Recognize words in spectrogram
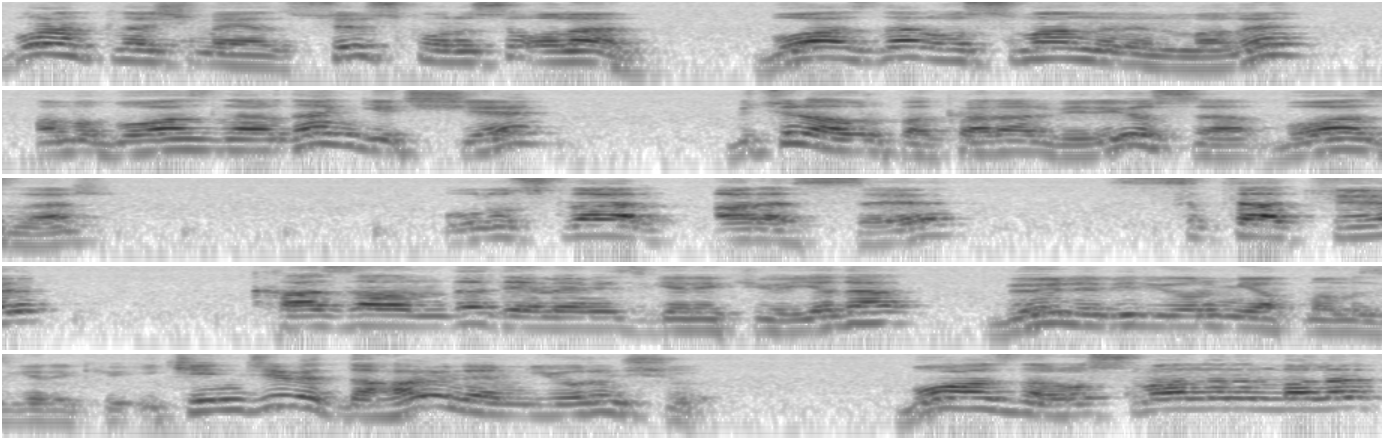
Bu antlaşmaya söz konusu olan boğazlar Osmanlı'nın malı ama boğazlardan geçişe bütün Avrupa karar veriyorsa boğazlar uluslararası statü kazandı dememiz gerekiyor ya da böyle bir yorum yapmamız gerekiyor. İkinci ve daha önemli yorum şu. Boğazlar Osmanlı'nın malı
